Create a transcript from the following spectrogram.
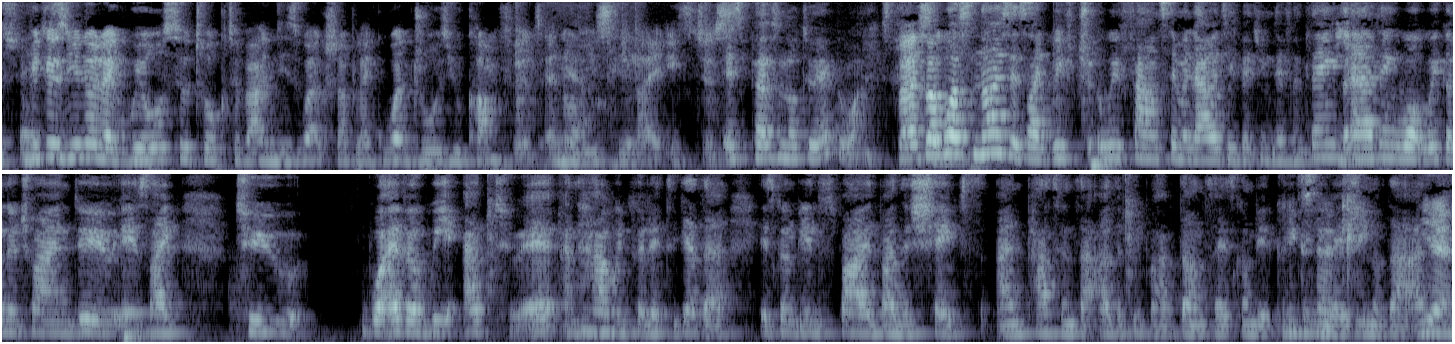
textures shapes. because you know like we also talked about in this workshop like what draws you comfort and Yeah. obviously like it's just it's personal to everyone personal. but what's nice is like we've tr- we've found similarities between different things and i think what we're going to try and do is like to whatever we add to it and how Mm-hmm. we put it together is going to be inspired by the shapes and patterns that other people have done so it's going to be a continuation Exactly. of that and yeah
